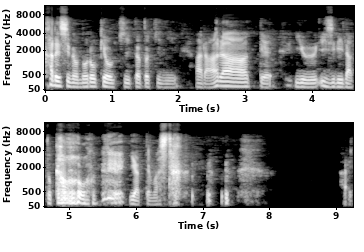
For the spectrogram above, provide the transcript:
彼氏ののろけを聞いたときに、あらあらーっていういじりだとかを やってました。はい。っ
